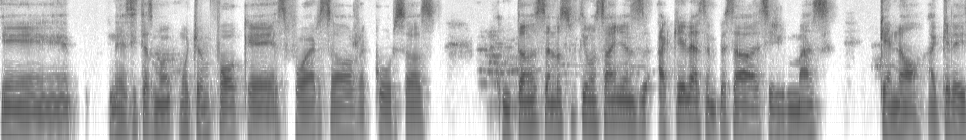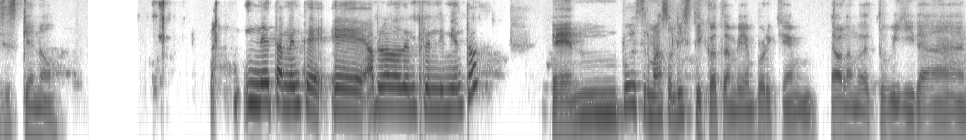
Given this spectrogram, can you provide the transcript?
eh, necesitas mucho enfoque, esfuerzo, recursos. Entonces, en los últimos años, ¿a qué le has empezado a decir más que no? ¿A qué le dices que no? Netamente, eh, hablando de emprendimiento. En, puede ser más holístico también, porque hablando de tu vida,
